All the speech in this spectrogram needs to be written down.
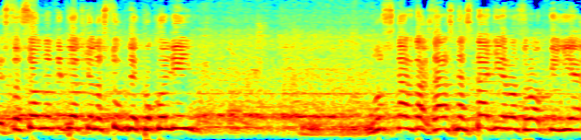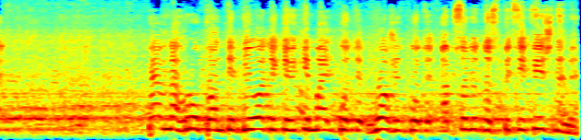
Е, Стосовно антибіотиків наступних поколінь, ну скажімо так, зараз на стадії розробки є певна група антибіотиків, які мають бути, можуть бути абсолютно специфічними,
